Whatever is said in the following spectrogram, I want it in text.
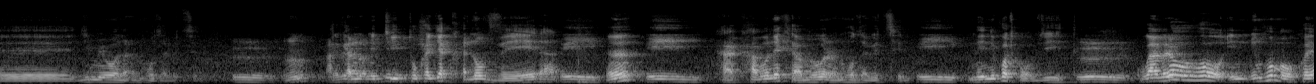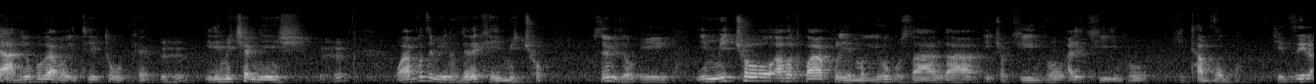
eh, ry'imibonano mpuzabitsina. Mm. Mm? Ngo ni- itituka ry'akanovera. Eh, ka- kabonekera mu mibonano mpuzabitsina. Ni niko twobyita mm, ubwa mbere hoho in- inkomoko yabyo kuvuga ngo itituke mhm, iri imice myinshi. Mhm, wavuze ibintu byerekeye imico. Sibyo imico aho twakuriye mu gihugu usanga icyo kintu ari ikintu kitavugwa. Kizira.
